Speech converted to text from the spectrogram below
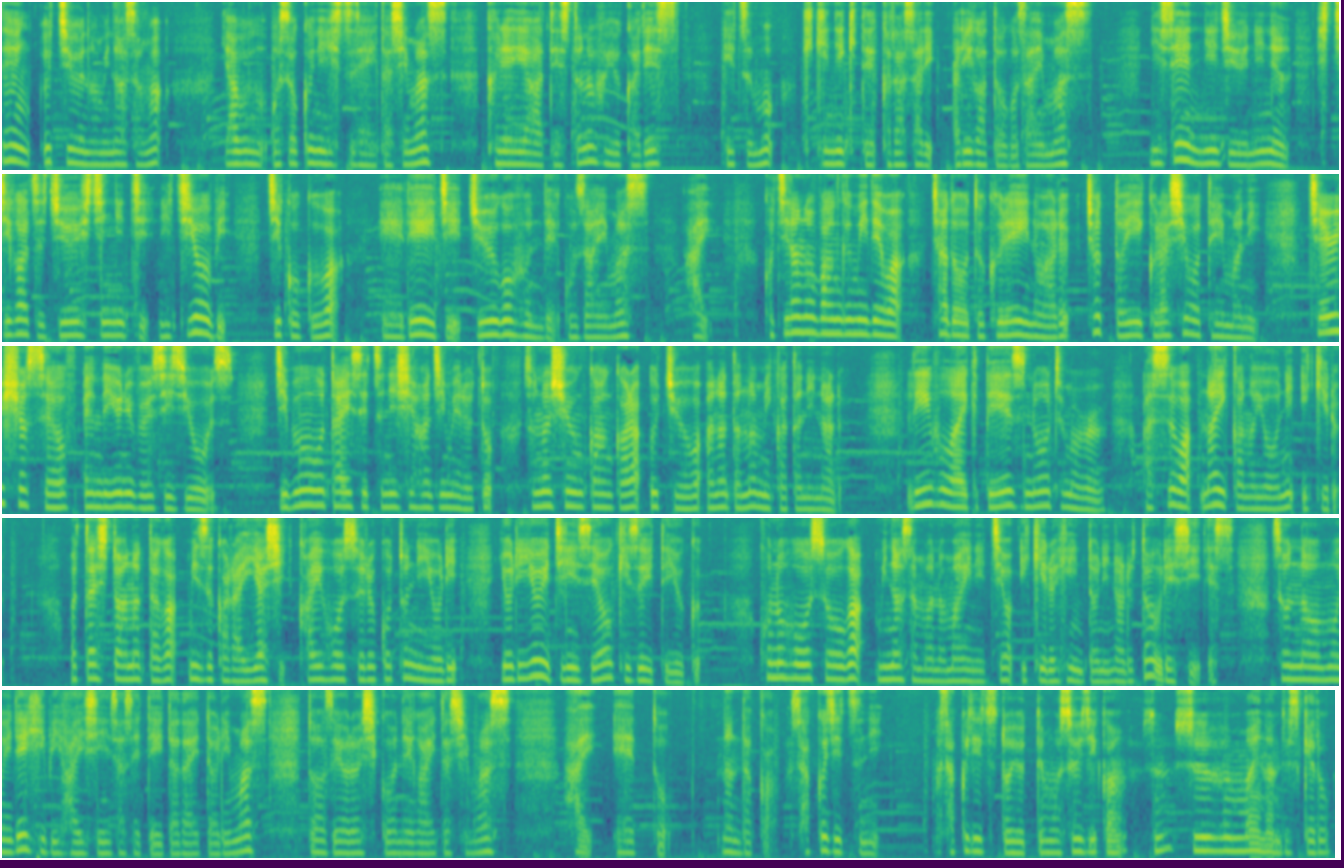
全宇宙の皆様夜分遅くに失礼いたします。クレイアーティストの冬香です。いつも聞きに来てくださりありがとうございます。2022年7月17日日曜日時刻は、えー、0時15分でございます。はい。こちらの番組では茶道とクレイのあるちょっといい暮らしをテーマに Cherish yourself and the universe is yours 自分を大切にし始めるとその瞬間から宇宙はあなたの味方になる。Live like there is no tomorrow 明日はないかのように生きる。私とあなたが自ら癒し解放することによりより良い人生を築いてゆく。この放送が皆様の毎日を生きるヒントになると嬉しいです。そんな思いで日々配信させていただいております。どうぞよろしくお願いいたします。はい、えー、っと、なんだか昨日に、昨日と言っても数時間、数分前なんですけど、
